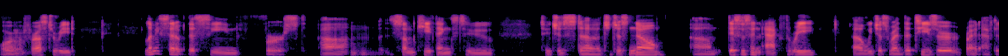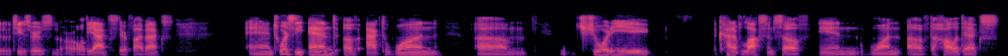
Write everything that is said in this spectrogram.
or Mm. for us to read. Let me set up the scene first. Um, some key things to to just uh, to just know. Um, this is in Act Three. Uh, we just read the teaser right after the teasers are all the acts. There are five acts, and towards the end of Act One, um, Geordi kind of locks himself in one of the holodecks,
